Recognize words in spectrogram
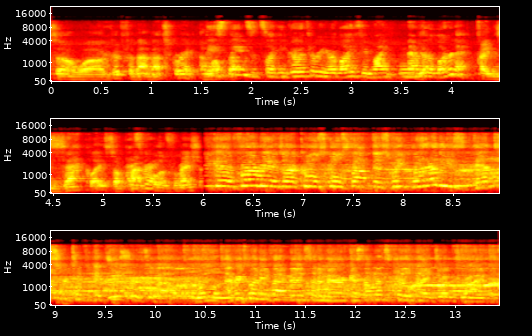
So uh, good for them. That's great. I These love that. things, it's like you go through your life, you might never Yeah. learn it. Exactly. So That's practical right. information. Enrico Fermi is our cool school stop this week. What are these death certificate t-shirts about? Well, every 25 minutes in America, someone's killed by a drunk driver.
